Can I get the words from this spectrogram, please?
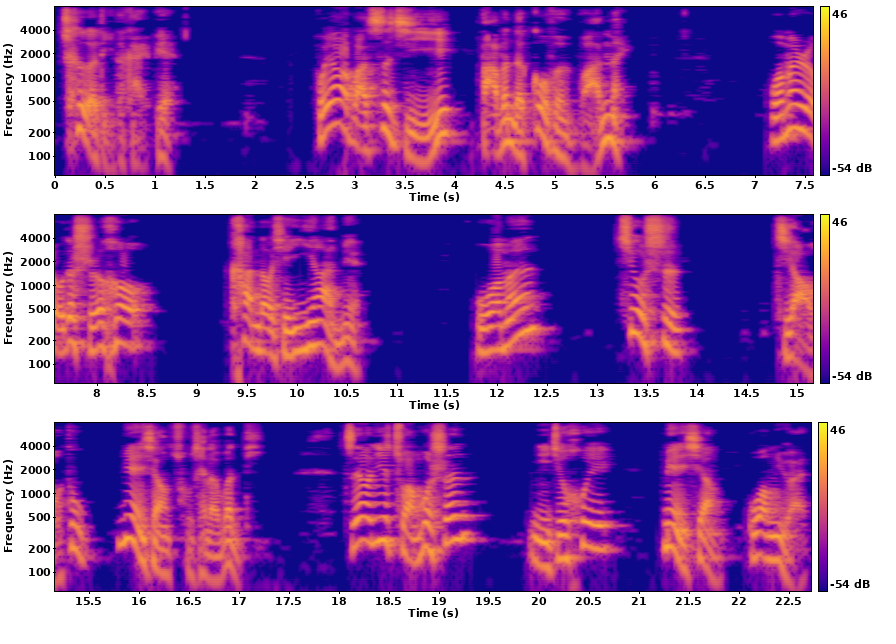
彻底的改变，不要把自己打扮的过分完美。我们有的时候看到些阴暗面，我们就是角度、面相出现了问题。只要你转过身，你就会面向光源，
